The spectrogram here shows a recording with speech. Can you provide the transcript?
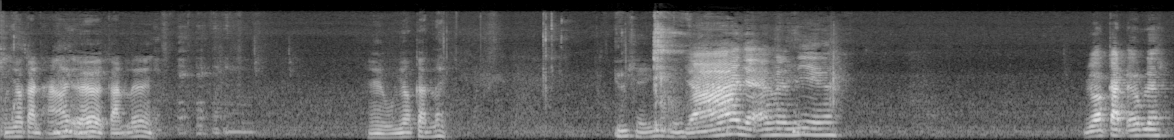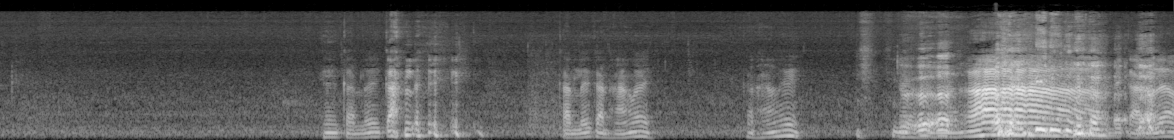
หมูยอกัดหางเลยเออกัดเลยเฮ้ยหมูยอกัดเลยอยู่เฉยอยู่เฉยอย่าอย่าเอามันนี่เองอะยอกัดเอิบเลยเออกัดเลยกัดเลย กัดเลยกัดหางเลย กัดหางเลยเออเออเอออ่าไปกัดมาแล้ว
